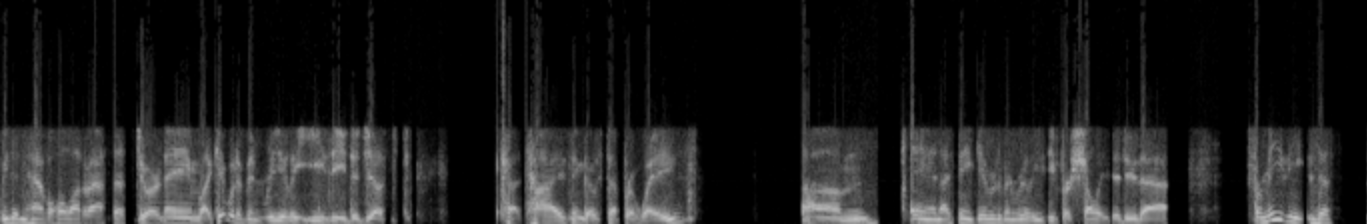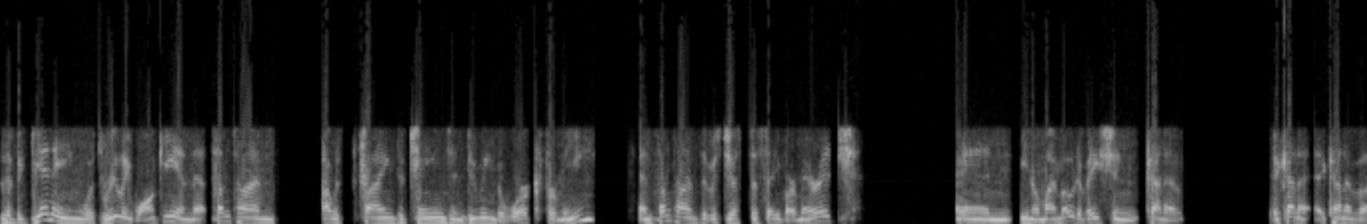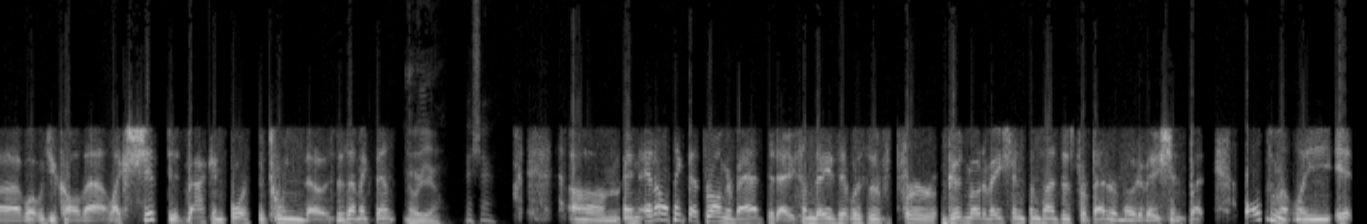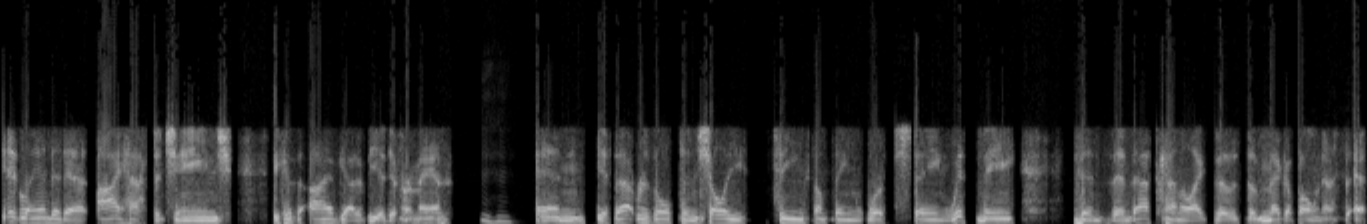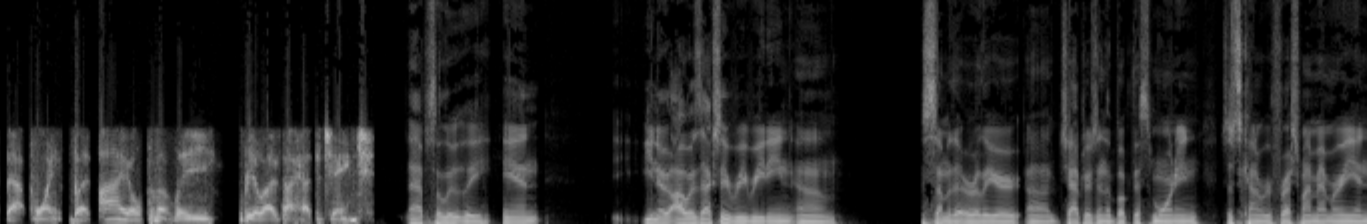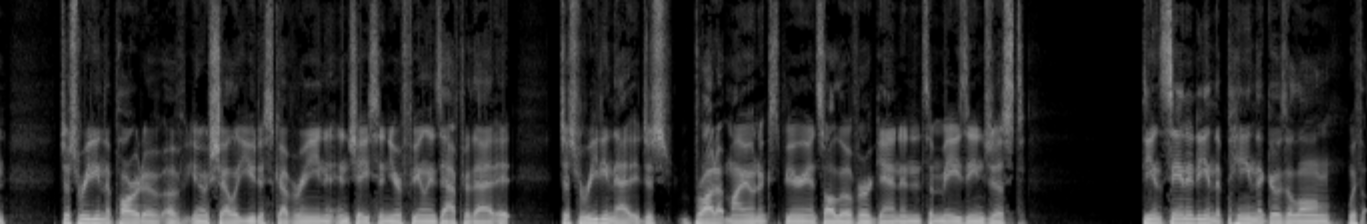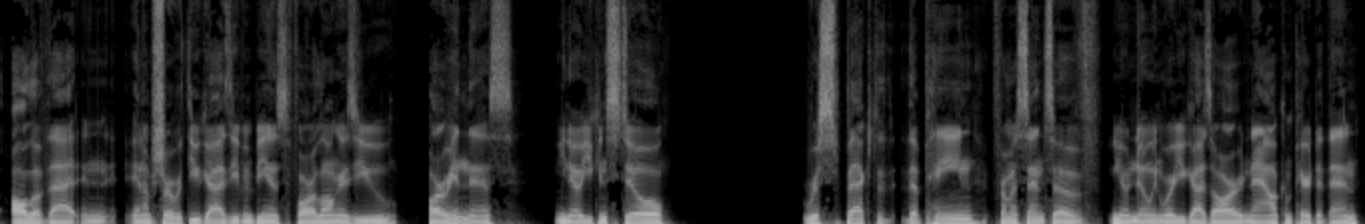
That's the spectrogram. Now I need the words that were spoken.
We didn't have a whole lot of assets to our name. Like it would have been really easy to just cut ties and go separate ways. Um, and I think it would have been really easy for Shelley to do that. For me, the the the beginning was really wonky in that sometimes I was trying to change and doing the work for me, and sometimes it was just to save our marriage. And you know, my motivation kind of it kind of it kind of uh, what would you call that? Like shifted back and forth between those. Does that make sense? Oh yeah. for sure Um, and and I don't think that's wrong or bad today. Some days it was for good motivation, sometimes it's for better motivation. But ultimately, it it landed at I have to change because I've got to be a different man. mm-hmm. And if that results in Shelley seeing something worth staying with me, then then that's kind of like the the mega bonus at that point. But I ultimately realized I had to change. Absolutely, and you know, I was actually rereading um, some of the earlier uh, chapters in the book this morning, just to kind of refresh my memory and just reading the part of, of you know Shelly, you discovering and Jason, your feelings after that. It just reading that it just brought up my own experience all over again, and it's amazing just the insanity and the pain that goes along with all of that and and I'm sure with you guys even being as far along as you are in this you know you can still respect the pain from a sense of you know knowing where you guys are now compared to then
